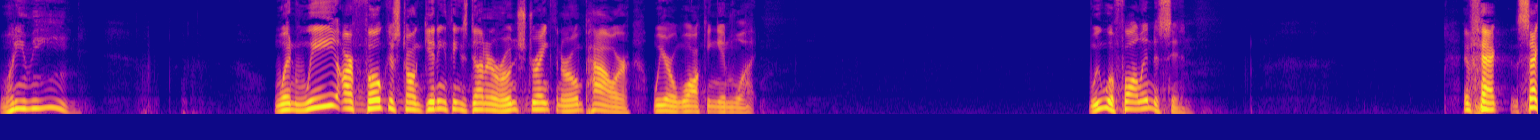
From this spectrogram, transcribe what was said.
What do you mean? When we are focused on getting things done in our own strength and our own power, we are walking in what? We will fall into sin. In fact, 2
